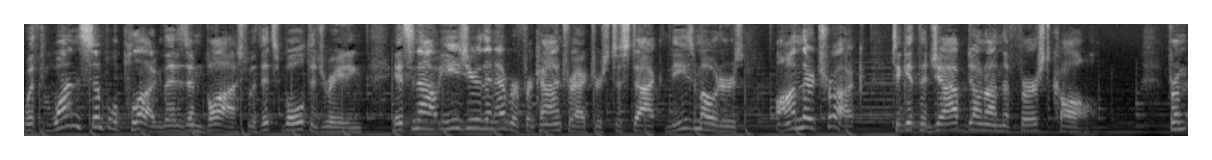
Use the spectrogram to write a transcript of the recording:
With one simple plug that is embossed with its voltage rating, it's now easier than ever for contractors to stock these motors on their truck to get the job done on the first call. From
